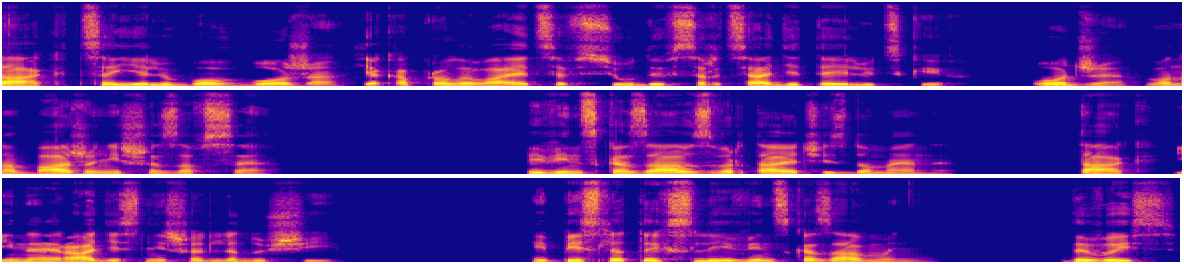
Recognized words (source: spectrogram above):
так, це є любов Божа, яка проливається всюди в серця дітей людських, отже, вона бажаніша за все. І він сказав, звертаючись до мене так, і найрадісніше для душі. І після тих слів він сказав мені Дивись.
